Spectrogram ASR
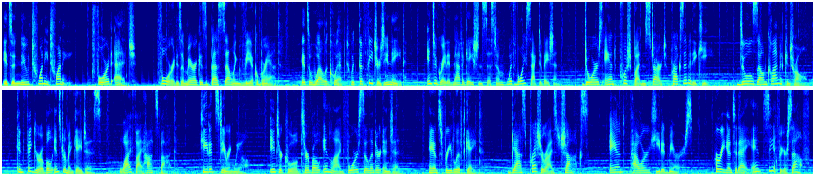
It's a new 2020 Ford Edge. Ford is America's best-selling vehicle brand. It's well equipped with the features you need. Integrated navigation system with voice activation, doors and push-button start proximity key, dual zone climate control, configurable instrument gauges, Wi-Fi hotspot, heated steering wheel, intercooled turbo inline four-cylinder engine, hands-free liftgate, gas pressurized shocks, and power heated mirrors. Hurry in today and see it for yourself.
